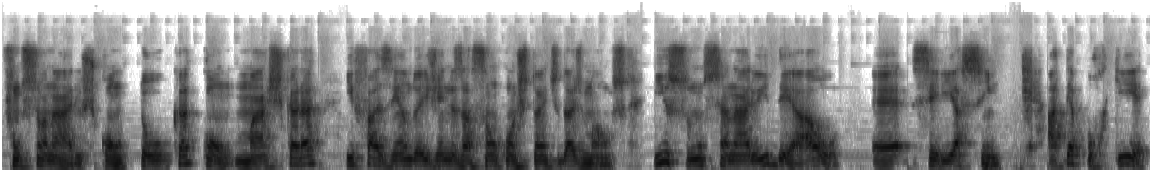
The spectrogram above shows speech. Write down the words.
Funcionários com touca, com máscara e fazendo a higienização constante das mãos. Isso, num cenário ideal, é, seria assim. Até porque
